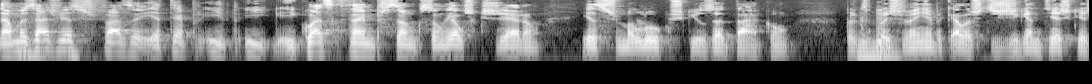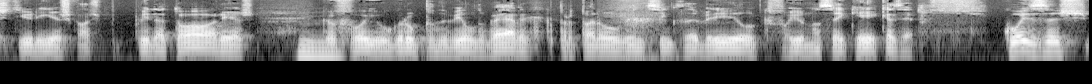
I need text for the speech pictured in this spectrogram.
não, mas às vezes fazem, até, e, e, e quase que dá a impressão que são eles que geram esses malucos que os atacam, porque depois uhum. vêm aquelas gigantescas teorias conspiratórias, uhum. que foi o grupo de Bilderberg que preparou o 25 de Abril, que foi o não sei quê, quer dizer, coisas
